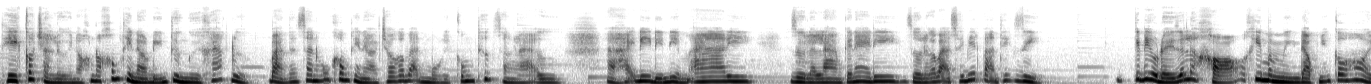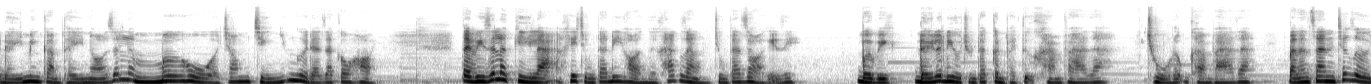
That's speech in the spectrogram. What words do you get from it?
thì câu trả lời nó nó không thể nào đến từ người khác được. Bản thân San cũng không thể nào cho các bạn một cái công thức rằng là ừ à, hãy đi đến điểm a đi rồi là làm cái này đi rồi là các bạn sẽ biết bạn thích gì. Cái điều đấy rất là khó. Khi mà mình đọc những câu hỏi đấy mình cảm thấy nó rất là mơ hồ ở trong chính những người đặt ra câu hỏi. Tại vì rất là kỳ lạ khi chúng ta đi hỏi người khác rằng chúng ta giỏi cái gì. Bởi vì đấy là điều chúng ta cần phải tự khám phá ra chủ động khám phá ra. Bản thân San trước giờ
